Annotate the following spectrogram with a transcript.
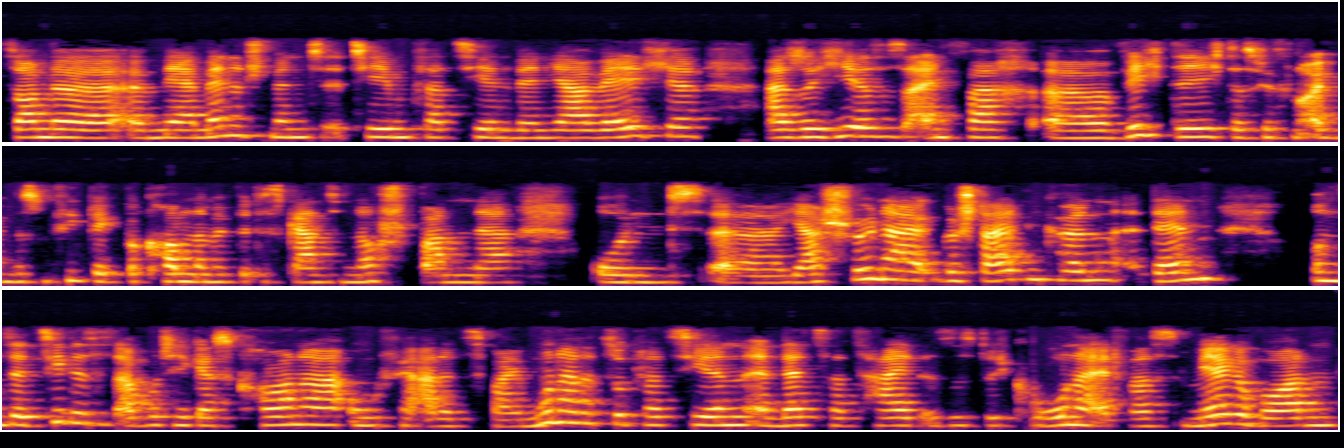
sollen wir äh, mehr Management-Themen platzieren? Wenn ja, welche? Also hier ist es einfach äh, wichtig, dass wir von euch ein bisschen Feedback bekommen, damit wir das Ganze noch spannender und äh, ja schöner gestalten können. Denn unser Ziel ist es, Apothekers Corner ungefähr alle zwei Monate zu platzieren. In letzter Zeit ist es durch Corona etwas mehr geworden.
